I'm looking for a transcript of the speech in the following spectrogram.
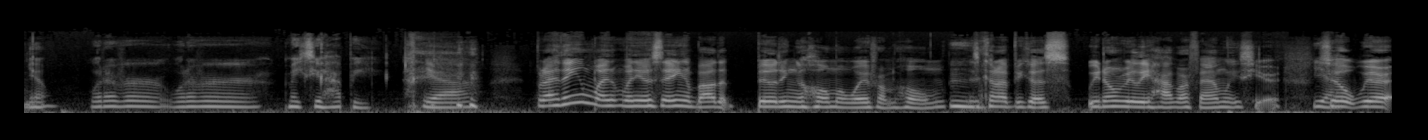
Yeah. Whatever whatever makes you happy. Yeah. but I think when, when you're saying about building a home away from home, Mm. it's kind of because we don't really have our families here. Yeah. So we're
